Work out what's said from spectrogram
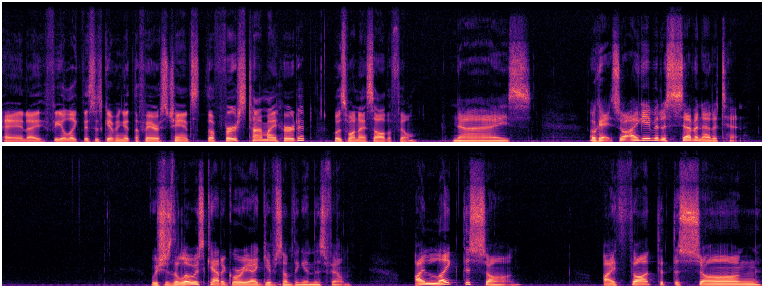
and I feel like this is giving it the fairest chance. The first time I heard it was when I saw the film. Nice. Okay, so I gave it a 7 out of 10, which is the lowest category I give something in this film. I like the song. I thought that the song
